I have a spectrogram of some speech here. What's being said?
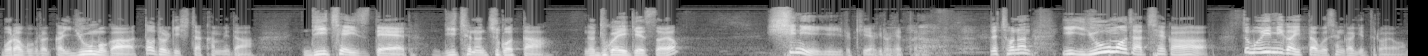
뭐라고 그럴까 유머가 떠돌기 시작합니다. 니체 is dead. 니체는 죽었다. 누가 얘기했어요? 신이 이렇게 이야기를 했더니. 근데 저는 이 유머 자체가 좀 의미가 있다고 생각이 들어요.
